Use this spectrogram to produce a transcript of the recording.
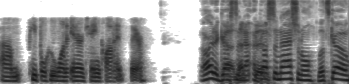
um, people who want to entertain clients there. All right, Augusta, yeah, Augusta National, let's go.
